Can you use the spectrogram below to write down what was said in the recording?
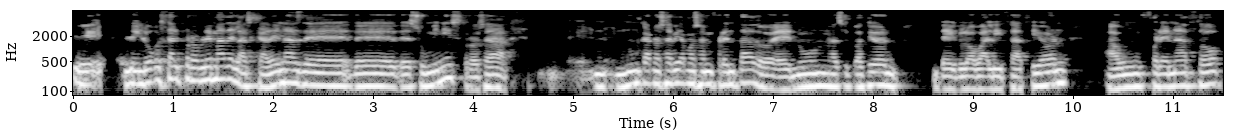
eh, y luego está el problema de las cadenas de, suministro. O sea, eh, nunca nos habíamos enfrentado en una situación de globalización a un frenazo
